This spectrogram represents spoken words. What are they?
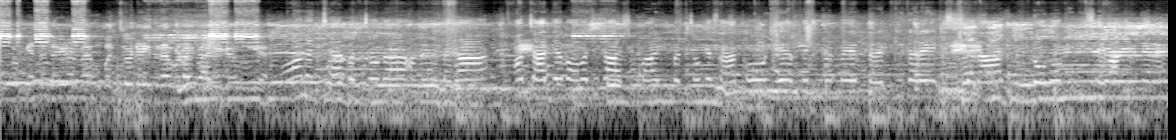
आपको कैसा है मैम बच्चों ने इतना बड़ा कार्यक्रम किया। बहुत अच्छा बच्चों का हमें लगा। हम चाहते हैं बाबा जी का आशीर्वाद बच्चों के साथ हो ये अपने जीवन में तरक्की करें इसी तरह लोगों की सेवा करते रहें।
